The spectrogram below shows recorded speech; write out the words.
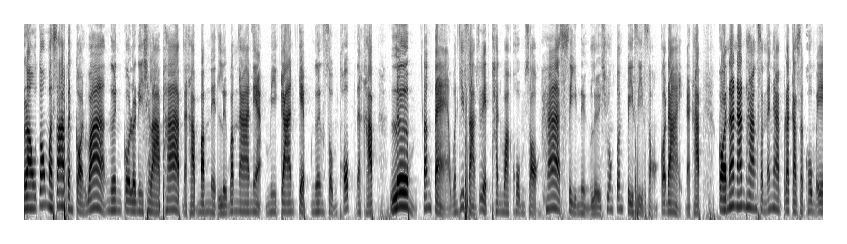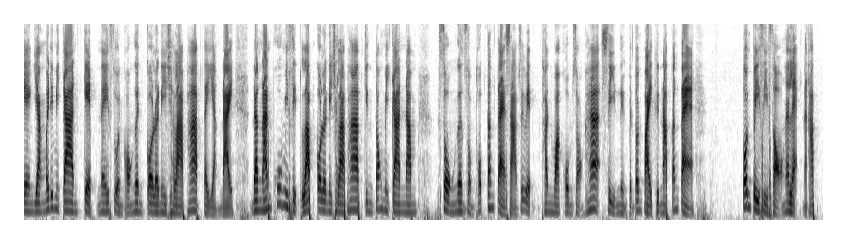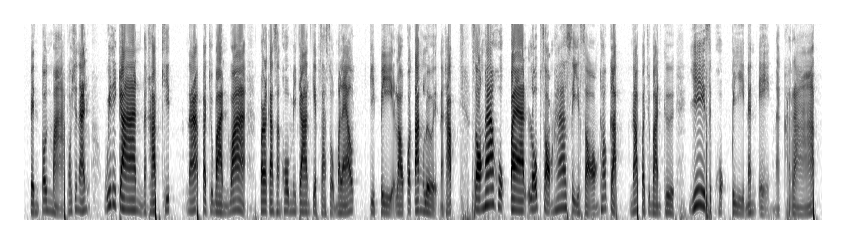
เราต้องมาทราบกันก่อนว่าเงินกรณีชราภาพนะครับบำเหน็จหรือบำนาญเนี่ยมีการเก็บเงินสมทบนะครับ เริ่มตั้งแต่วันที่ 31 ธันวาคม 2541 หรือช่วงต้นปี 42 ก็ได้นะครับ ก่อนหน้านั้นทางสำนักงงานประกันสังคมเองยังไม่ได้มีการเก็บในส่วนของเงินกรณีชราภาพแต่อย่างใด ดังนั้นผู้มีสิทธิ์รับกรณีชราภาพจึงต้องมีการนำ ส่งเงินสมทบตั้งแต่ 31 ธันวาคม 2541 เป็นต้นไปคือนับตั้งแต่ต้นปี 42 นั่นแหละนะครับเป็นต้นมา เพราะฉะนั้นวิธีการนะครับคิดณปัจจุบันว่าประกันสังคมมีการเก็บสะสมมาแล้วกี่ปีเราก็ตั้งเลยนะครับ 2568ลบ2542 เท่ากับณปัจจุบันคือ 26 ปีนั่นเองนะครับ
